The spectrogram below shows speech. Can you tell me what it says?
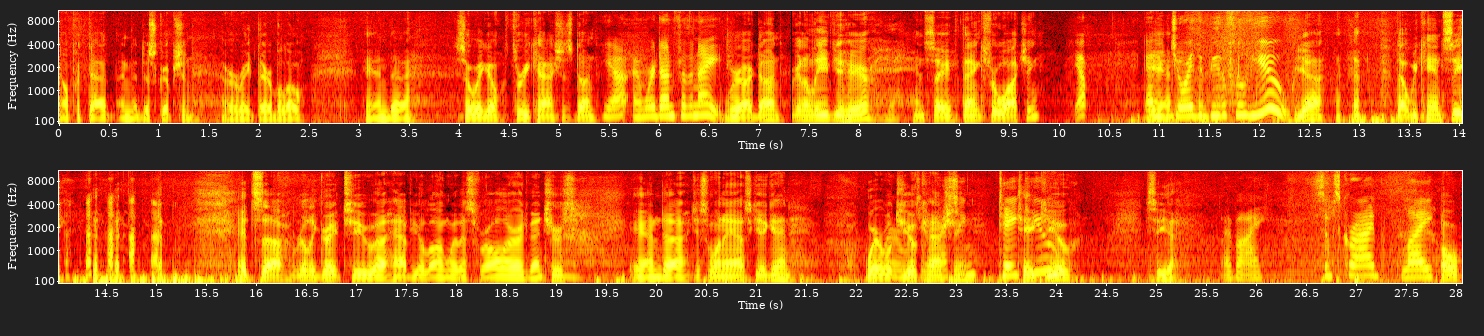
I'll put that in the description or right there below. And uh, so we go. Three caches done. Yeah, and we're done for the night. We are done. We're going to leave you here and say thanks for watching. Yep. And And- enjoy the beautiful view. Yeah, that we can't see. it's uh, really great to uh, have you along with us for all our adventures. And uh, just want to ask you again, where will Where will geocaching, geocaching take you? See ya. Bye bye. Subscribe, like. Oh,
